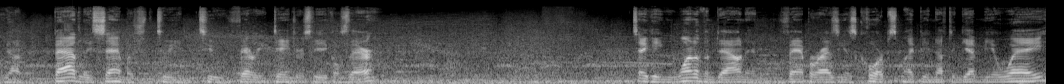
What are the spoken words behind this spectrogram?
We got badly sandwiched between two very dangerous vehicles there. Taking one of them down and vampirizing his corpse might be enough to get me away.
